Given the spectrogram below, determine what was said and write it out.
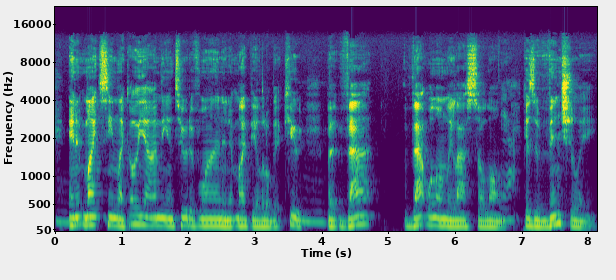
Mm. And it might seem like oh yeah i'm the intuitive one and it might be a little bit cute mm. but that that will only last so long Yeah. because eventually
